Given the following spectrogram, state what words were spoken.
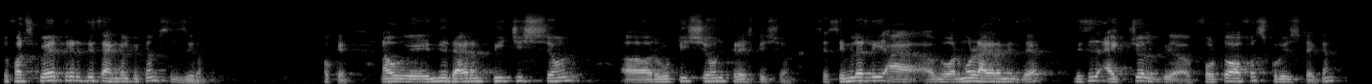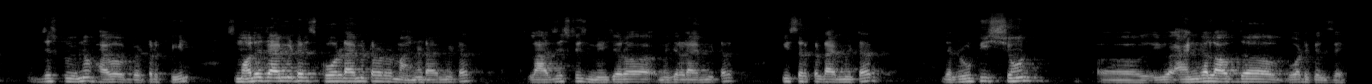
so for square thread this angle becomes zero okay now in the diagram pitch is shown uh, root is shown crest is shown so similarly uh, one more diagram is there this is actual uh, photo of a screw is taken just to you know have a better feel Smaller diameter is core diameter or minor diameter largest is major or major diameter p circle diameter then root is shown uh, your angle of the what you can say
